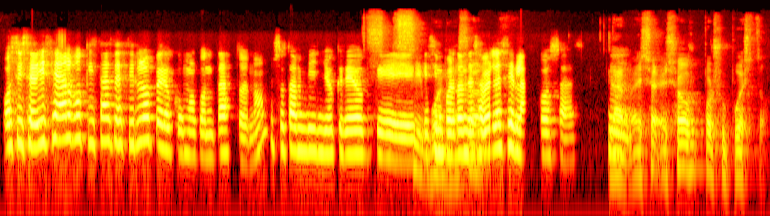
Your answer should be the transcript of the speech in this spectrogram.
O si se dice algo, quizás decirlo, pero como contacto, ¿no? Eso también yo creo que, es importante, saber decir las cosas. Claro, mm. eso, eso por supuesto.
